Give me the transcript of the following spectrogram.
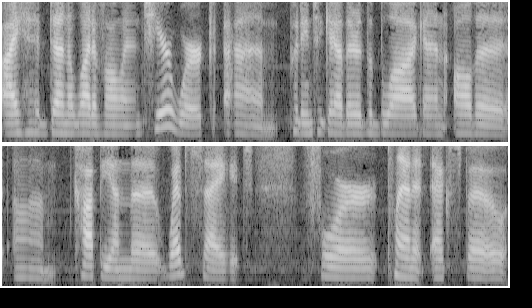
I had done a lot of volunteer work, um, putting together the blog and all the um, copy on the website for Planet Xpo.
